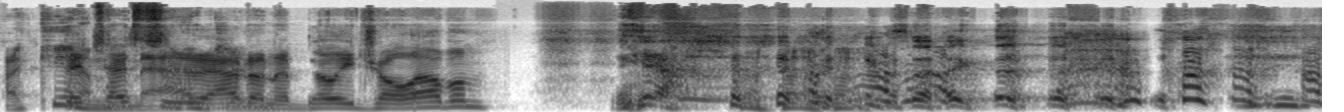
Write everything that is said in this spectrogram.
I can't They tested imagine. it out on a Billy Joel album. Yeah, exactly.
